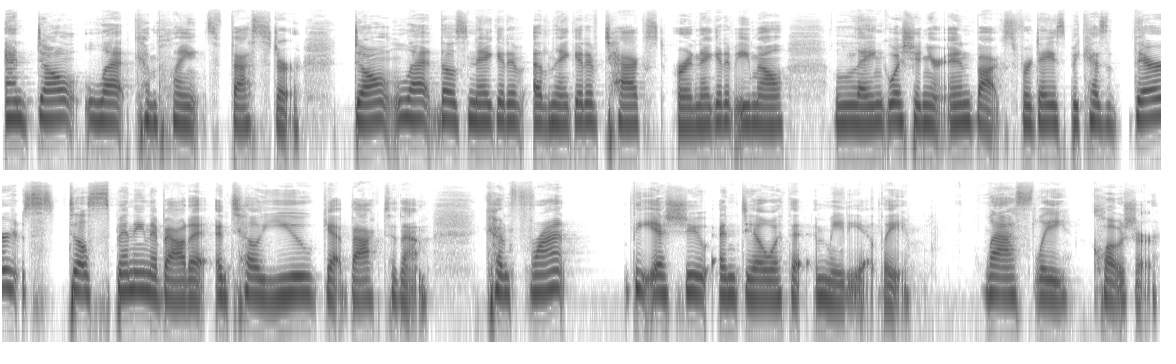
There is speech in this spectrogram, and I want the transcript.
And don't let complaints fester. Don't let those negative, a negative text or a negative email languish in your inbox for days because they're still spinning about it until you get back to them. Confront the issue and deal with it immediately. Lastly, closure.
